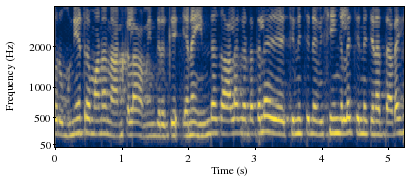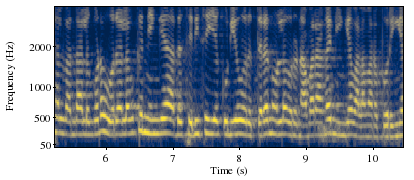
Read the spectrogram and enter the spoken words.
ஒரு முன்னேற்றமான நாட்களாக அமைந்திருக்கு. ஏன்னா இந்த காலகட்டத்தில் சின்ன சின்ன விஷயங்களில் சின்ன சின்ன தடைகள் வந்தாலும் கூட ஓரளவுக்கு நீங்கள் அதை சரி செய்யக்கூடிய ஒரு திறன் உள்ள ஒரு நபராக நீங்கள் வலம் வர போகிறீங்க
